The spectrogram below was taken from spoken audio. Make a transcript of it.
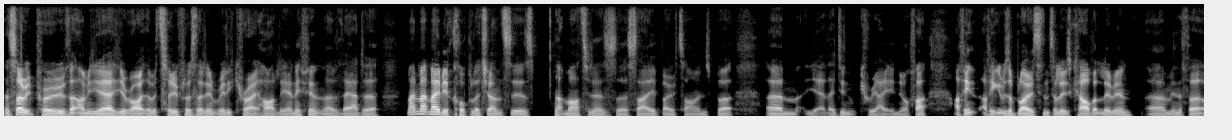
and so it proved that. I mean, yeah, you're right. They were toothless. They didn't really create hardly anything. They, they had a maybe a couple of chances that Martinez uh, saved both times, but um, yeah, they didn't create enough. I, I, think I think it was a blow to them to lose Calvert Lewin um, in the first,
